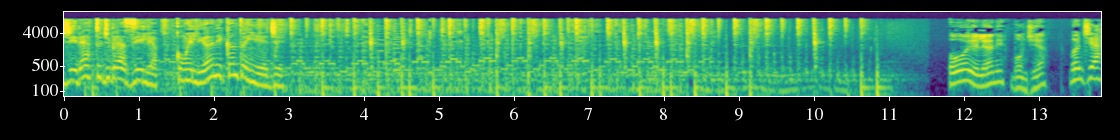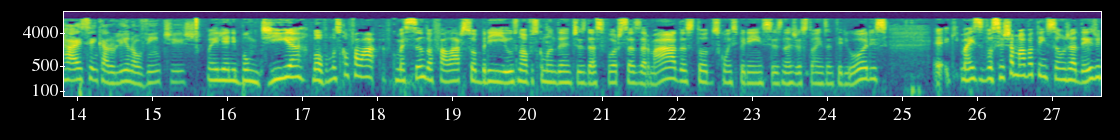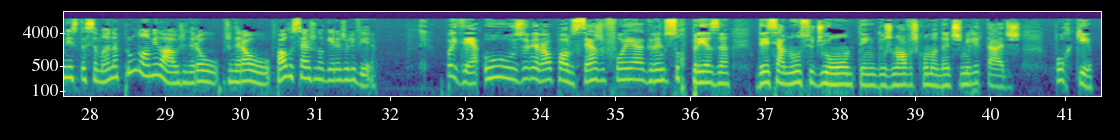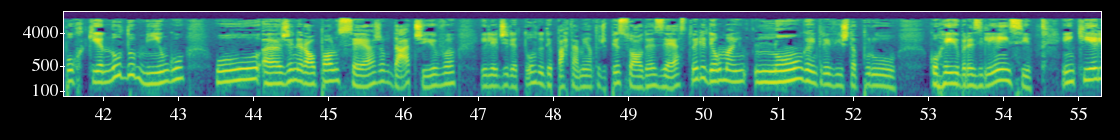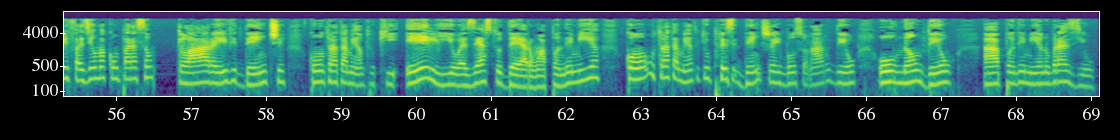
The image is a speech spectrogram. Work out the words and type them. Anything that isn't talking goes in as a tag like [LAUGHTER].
Direto de Brasília, com Eliane Cantanhede. Oi, Eliane, bom dia. Bom dia, Heisen, Carolina, ouvintes. Oi, Eliane, bom dia. Bom, vamos com falar, começando a falar sobre os novos comandantes das Forças Armadas, todos com experiências nas gestões anteriores. É, mas você chamava atenção já desde o início da semana para o nome lá, o general, general Paulo Sérgio Nogueira de Oliveira. Pois é, o general Paulo Sérgio foi a grande surpresa desse anúncio de ontem dos novos comandantes militares. Por quê? Porque no domingo o uh, general Paulo Sérgio, da Ativa, ele é diretor do Departamento de Pessoal do Exército, ele deu uma longa entrevista para o Correio Brasiliense, em que ele fazia uma comparação clara, evidente, com o tratamento que ele e o Exército deram à pandemia, com o tratamento que o [LAUGHS] presidente Jair Bolsonaro deu ou não deu à pandemia no Brasil.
